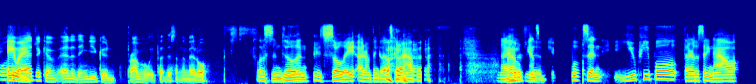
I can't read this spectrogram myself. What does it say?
Well, Anyway. the magic of editing, you could probably put this in the middle. Listen, Dylan, it's so late. I don't think that's going to happen. I, I hope. Listen, you people that are listening now,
